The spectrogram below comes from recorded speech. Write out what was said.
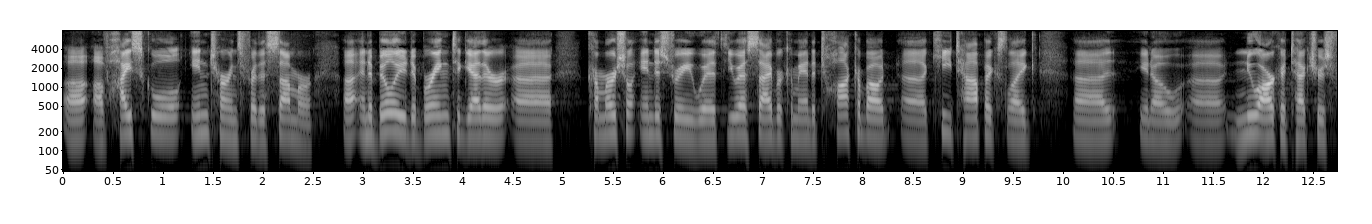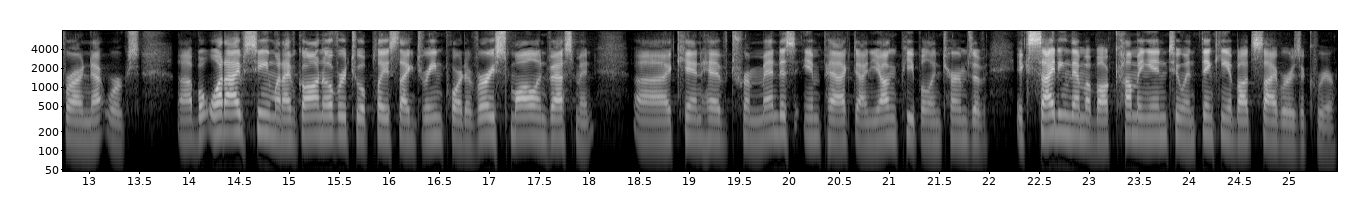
of high school interns for the summer, an ability to bring together commercial industry with U.S. Cyber Command to talk about key topics like uh, you know, uh, new architectures for our networks. Uh, but what I've seen when I've gone over to a place like Dreamport, a very small investment, uh, can have tremendous impact on young people in terms of exciting them about coming into and thinking about cyber as a career.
